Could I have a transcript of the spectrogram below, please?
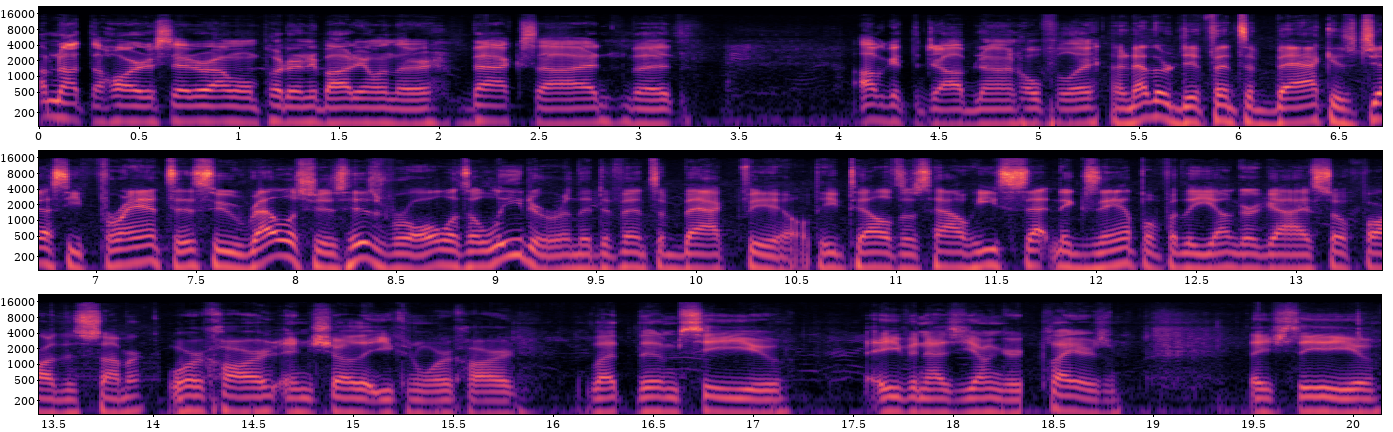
I'm not the hardest hitter. I won't put anybody on their backside, but I'll get the job done, hopefully. Another defensive back is Jesse Francis, who relishes his role as a leader in the defensive backfield. He tells us how he's set an example for the younger guys so far this summer. Work hard and show that you can work hard. Let them see you, even as younger players. They see you,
